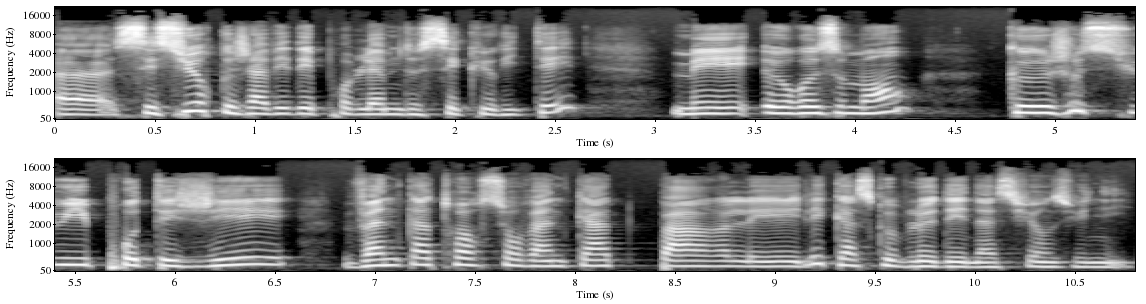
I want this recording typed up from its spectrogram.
euh, c'est sûr que j'avais des problèmes de sécurité, mais heureusement que je suis protégée 24 heures sur 24 par les, casques bleus des Nations Unies.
